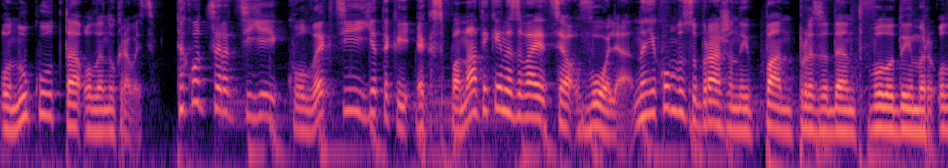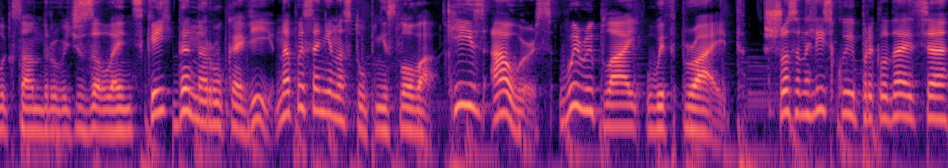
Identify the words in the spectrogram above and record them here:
Онуку та Олену Кравець. Так от серед цієї колекції є такий експонат, який називається Воля, на якому зображений пан президент Володимир Олександрович Зеленський, де на рукаві написані наступні слова: He is ours, we reply with pride. Що з англійської прикладається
